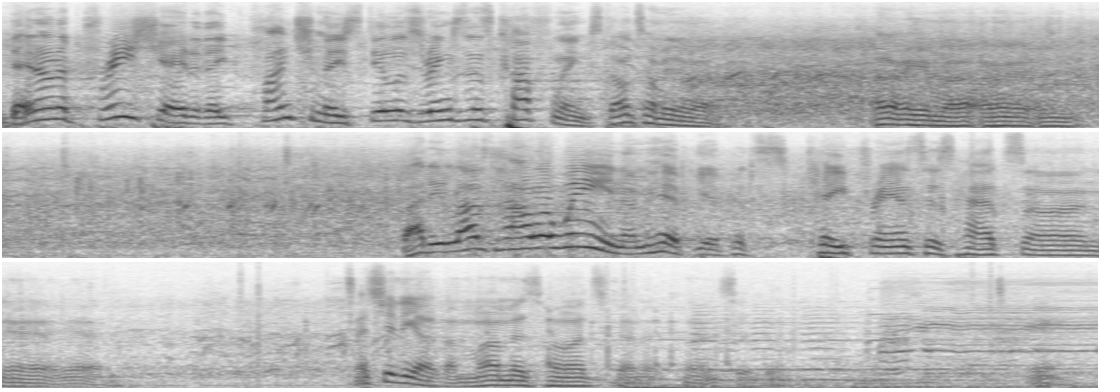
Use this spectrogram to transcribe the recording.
They don't appreciate it. They punch him. They steal his rings and his cufflinks. Don't tell me it. I don't hear my... Uh, but he loves Halloween. I'm hip. Yeah, puts Kay Francis hats on. Yeah, yeah. That's really like a mama's hearts kind of concept. Yeah.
